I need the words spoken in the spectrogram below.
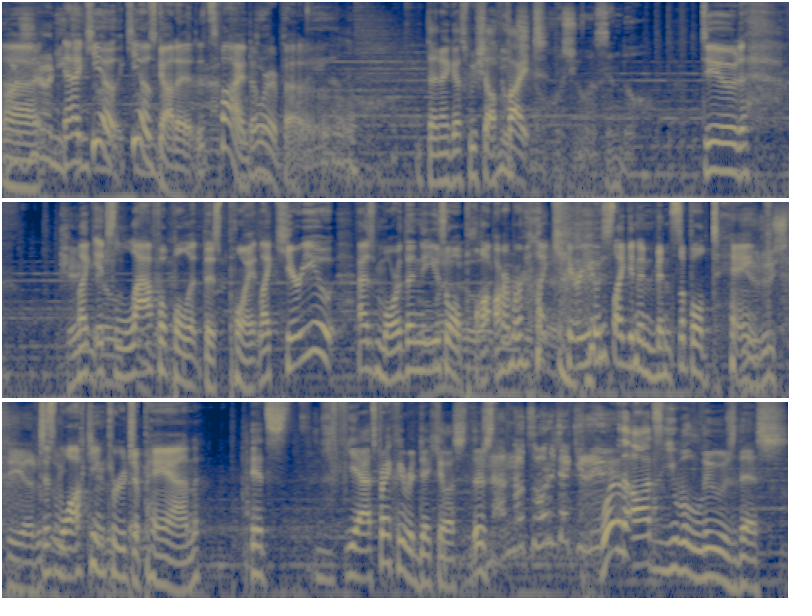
Uh, yeah, Kyo, Kyo's got it. It's fine. Don't worry about it. Then I guess we shall fight. Dude, like it's laughable at this point. Like Kiryu has more than the usual plot armor. Like Kiryu is like an invincible tank, just walking through Japan. It's yeah, it's frankly ridiculous. There's what are the odds you will lose this?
